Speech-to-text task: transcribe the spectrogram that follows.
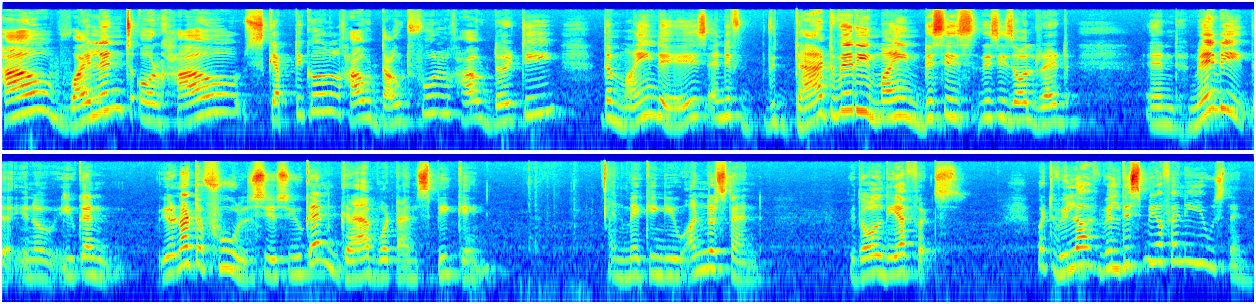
How violent or how skeptical, how doubtful, how dirty the mind is, and if with that very mind this is this is all read, and maybe the, you know you can you're not a fool, so you, so you can grab what I'm speaking and making you understand with all the efforts. But will, will this be of any use then?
